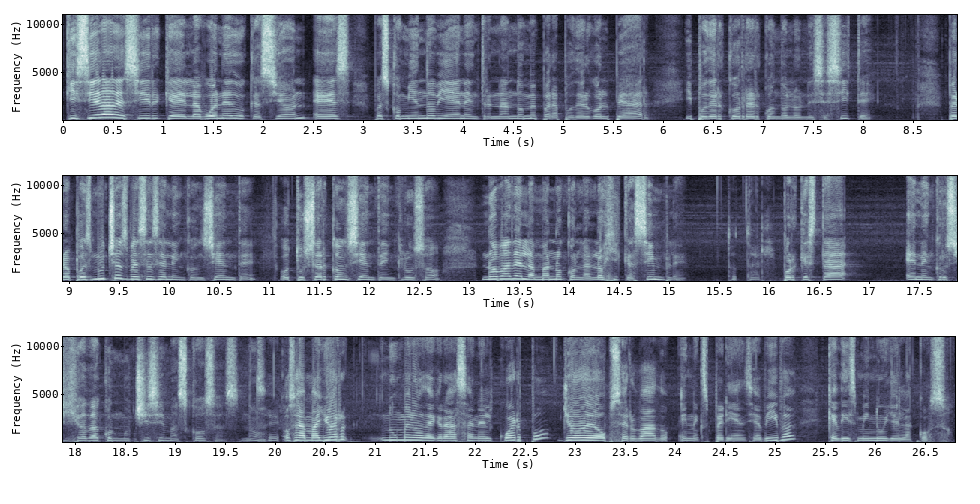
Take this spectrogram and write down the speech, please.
Quisiera decir que la buena educación es pues comiendo bien, entrenándome para poder golpear y poder correr cuando lo necesite. Pero pues muchas veces el inconsciente, o tu ser consciente incluso, no va de la mano con la lógica simple, Total. porque está en encrucijada con muchísimas cosas, ¿no? Sí. O sea, mayor número de grasa en el cuerpo, yo he observado en experiencia viva que disminuye el acoso.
